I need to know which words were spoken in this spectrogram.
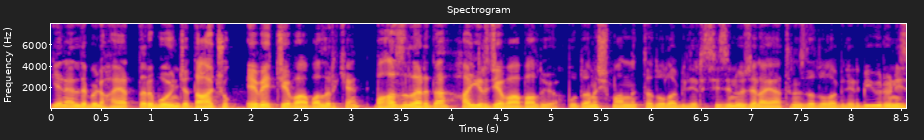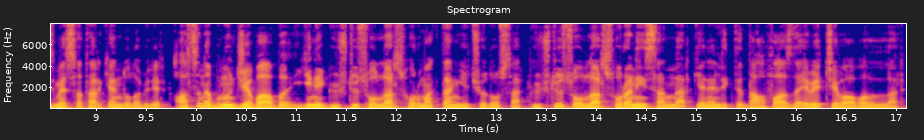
genelde böyle hayatları boyunca daha çok evet cevabı alırken bazıları da hayır cevabı alıyor. Bu danışmanlıkta da olabilir. Sizin özel hayatınızda da olabilir. Bir ürün hizmet satarken de olabilir. Aslında bunun cevabı yine güçlü sorular sormaktan geçiyor dostlar. Güçlü sorular soran insanlar genellikle daha fazla evet cevabı alırlar.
